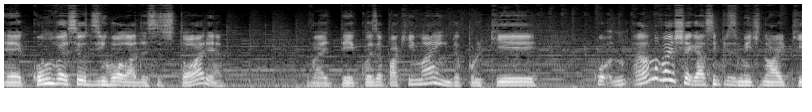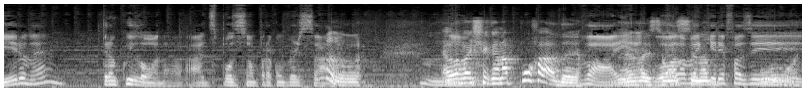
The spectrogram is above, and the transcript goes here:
é, como vai ser o desenrolar dessa história, vai ter coisa para queimar ainda, porque ela não vai chegar simplesmente no arqueiro, né? Tranquilona, à disposição para conversar. Não. Não. Ela vai chegar na porrada. Vai, né? vai ou ela vai querer fazer boa.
